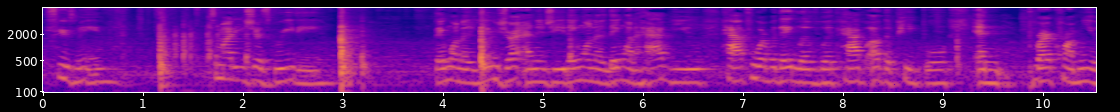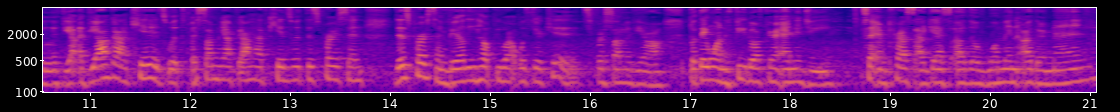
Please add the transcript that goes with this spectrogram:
Excuse me. Somebody's just greedy. They want to use your energy. They want to they want to have you, have whoever they live with, have other people, and breadcrumb you. If y'all if y'all got kids with, for some of y'all, if y'all have kids with this person, this person barely help you out with your kids. For some of y'all, but they want to feed off your energy to impress, I guess, other women, other men.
